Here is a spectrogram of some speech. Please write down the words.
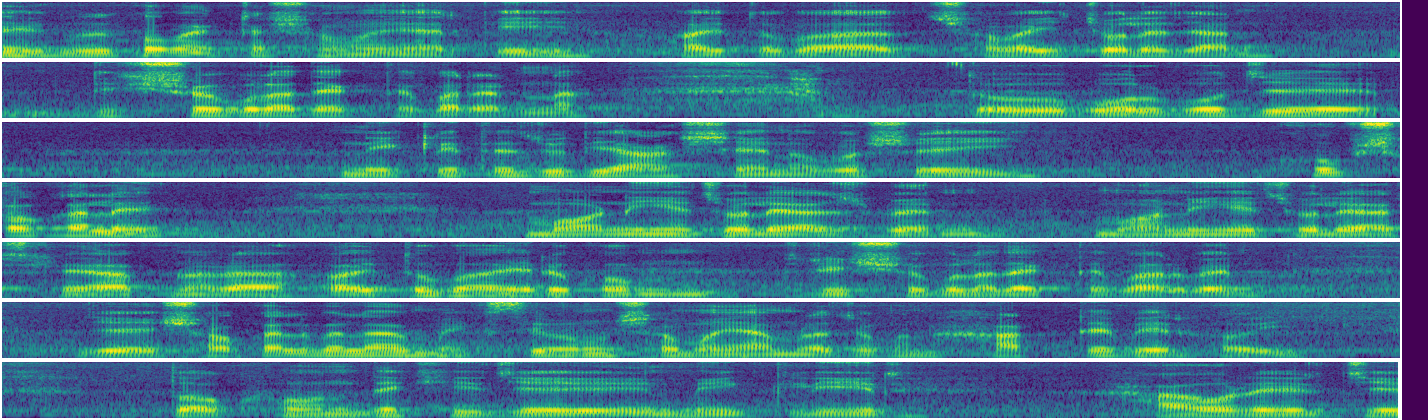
এরকম একটা সময় আর কি হয়তো বা সবাই চলে যান। দৃশ্যগুলো দেখতে পারেন না। তো বলব যে নিকলিতে যদি আসেন, অবশ্যই খুব সকালে মর্নিংয়ে চলে আসবেন। মর্নিংয়ে চলে আসলে আপনারা হয়তো বা এরকম দৃশ্যগুলো দেখতে পারবেন যে সকালবেলা ম্যাক্সিমাম সময় আমরা যখন হাঁটতে বের হই তখন দেখি যে নিকলির হাওরের যে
